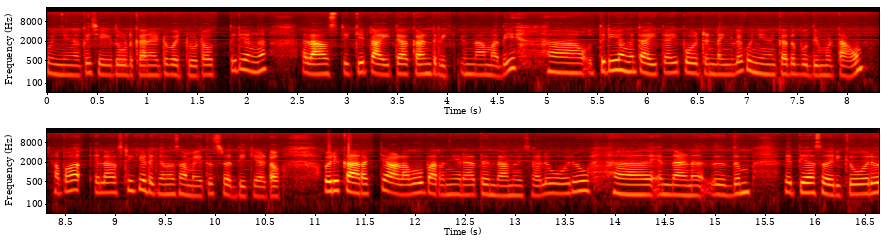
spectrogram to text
കുഞ്ഞുങ്ങൾക്ക് ചെയ്ത് കൊടുക്കാനായിട്ട് പറ്റും കേട്ടോ ഒത്തിരി അങ്ങ് എലാസ്റ്റിക് ടൈറ്റ് ആക്കാണ്ടിരിക്കുന്നാൽ മതി. ഒത്തിരി അങ്ങ് ടൈറ്റായി പോയിട്ടുണ്ടെങ്കിൽ കുഞ്ഞുങ്ങൾക്ക് അത് ബുദ്ധിമുട്ടാവും. അപ്പോൾ എലാസ്റ്റിക് എടുക്കുന്ന സമയത്ത് ശ്രദ്ധിക്കുക കേട്ടോ ഒരു കറക്റ്റ് അളവ് പറഞ്ഞു തരാത്ത എന്താണെന്ന് വെച്ചാൽ ഓരോ എന്താണ് ഇതും വ്യത്യാസമായിരിക്കും. ഓരോ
